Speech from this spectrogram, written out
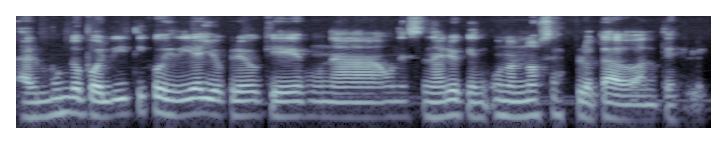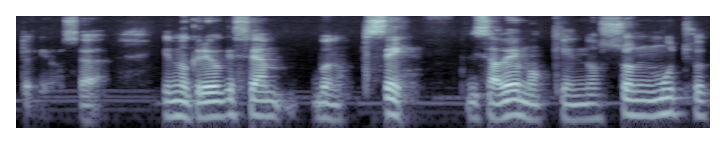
al mundo político hoy día yo creo que es una, un escenario que uno no se ha explotado antes en la historia. O sea, yo no creo que sean, bueno, sé y sabemos que no son muchos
